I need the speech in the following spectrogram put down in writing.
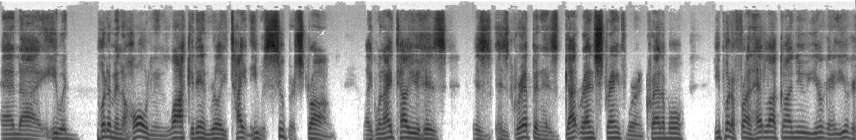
And uh, he would put him in a hold and lock it in really tight. And he was super strong. Like when I tell you his his his grip and his gut wrench strength were incredible. He put a front headlock on you. You're gonna you're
